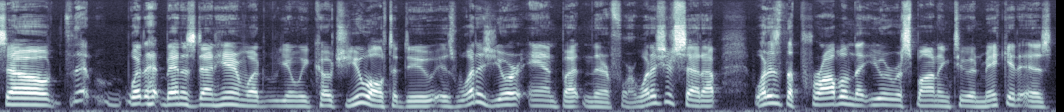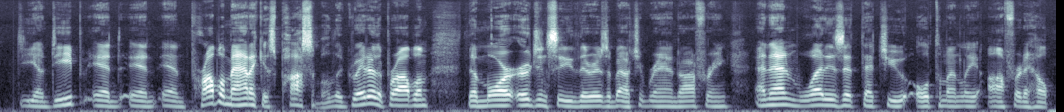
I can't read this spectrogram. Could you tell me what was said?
So, that, what Ben has done here, and what you know, we coach you all to do, is what is your and button there for? What is your setup? What is the problem that you are responding to, and make it as you know deep and, and, and problematic as possible. The greater the problem, the more urgency there is about your brand offering. And then what is it that you ultimately offer to help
